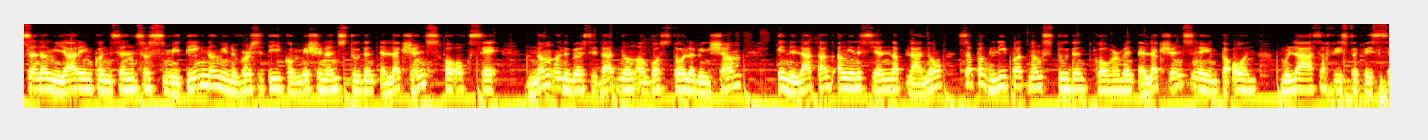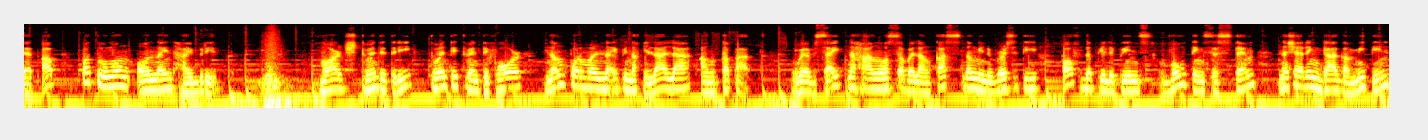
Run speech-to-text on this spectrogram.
Sa nangyaring consensus meeting ng University Commission on Student Elections o OCSE ng Universidad noong Agosto 11, inilatag ang inisyal na plano sa paglipat ng student government elections ngayong taon mula sa face-to-face setup patungong online hybrid. March 23, 2024 nang formal na ipinakilala ang tapat website na hango sa balangkas ng University of the Philippines voting system na siya ring gagamitin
